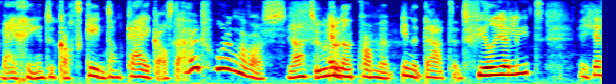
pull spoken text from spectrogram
wij gingen natuurlijk als kind dan kijken als de uitvoering er was. Ja, tuurlijk. En dan kwam er inderdaad het Vilja-lied. Weet je,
